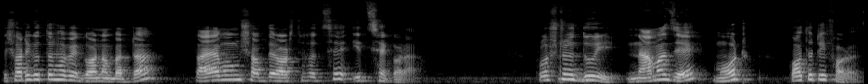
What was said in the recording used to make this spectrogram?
তো সঠিক উত্তর হবে গ নম্বরটা তায়ামুম শব্দের অর্থ হচ্ছে ইচ্ছে করা। প্রশ্ন দুই, নামাজে মোট কতটি ফরজ?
